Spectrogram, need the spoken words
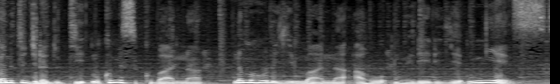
kandi tugira duti mukomeze kubana n'amahoro y'imana aho muherereye mwese.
